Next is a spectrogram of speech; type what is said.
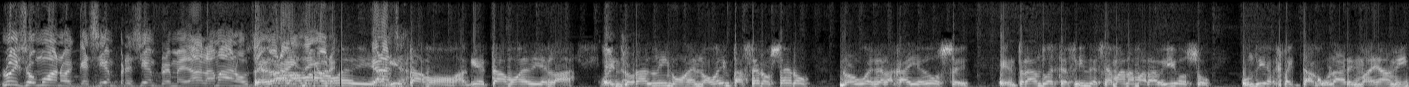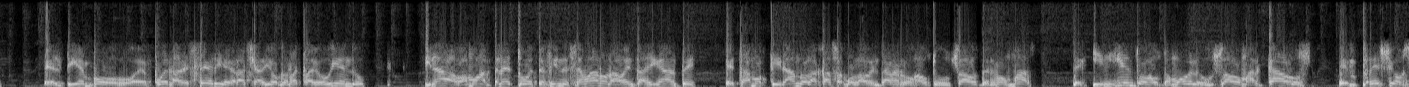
Luis Omuano, el que siempre, siempre me da la mano, señoras la y mano, señores. Aquí estamos, aquí estamos, Eddie, en la en. Doral Lincoln, en el 9000 Northwest de la calle 12, entrando este fin de semana maravilloso, un día espectacular en Miami, el tiempo eh, fuera de serie, gracias a Dios que no está lloviendo. Y nada, vamos a tener todo este fin de semana una venta gigante. Estamos tirando la casa por la ventana en los autos usados. Tenemos más de 500 automóviles usados marcados en precios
